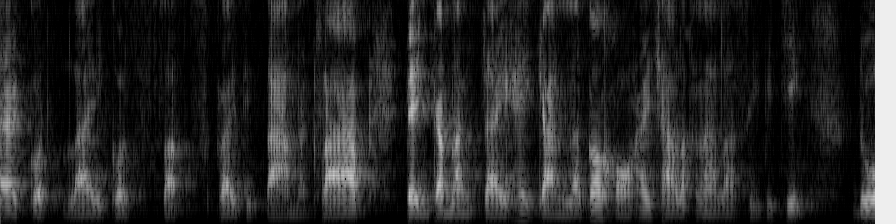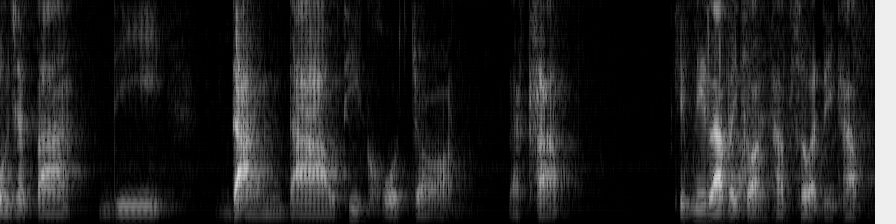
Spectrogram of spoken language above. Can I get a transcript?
ร์ กดไลค์ กด Subscribe ติดตามนะครับ เป็นกำลังใจให้กัน แล้วก็ขอให้ชาวลัคนาราศีพิจิก ดวงชะตาดี ดังดาวที่โคจรนะครับ คลิปนี้ลาไปก่อนครับ สวัสดีครับ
